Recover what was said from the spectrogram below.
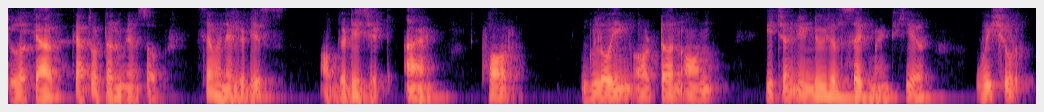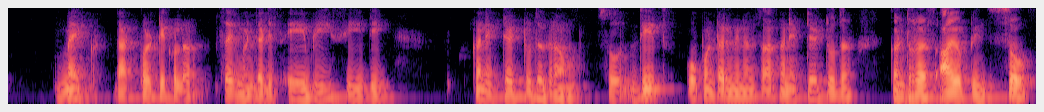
to the cathode terminals of 7 leds of the digit. And for glowing or turn on each and individual segment here we should make that particular segment that is a b c d connected to the ground. So these open terminals are connected to the controller's IO pins so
